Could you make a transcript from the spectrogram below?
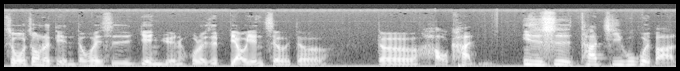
着重的点都会是演员或者是表演者的的好看，意思是他几乎会把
